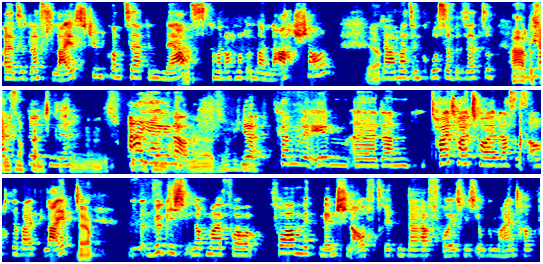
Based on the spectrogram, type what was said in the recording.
also das Livestream-Konzert im März, ja. kann man auch noch immer nachschauen. Ja. Damals in großer Besetzung. Ah, das habe ich noch ganz gesehen. ah, ja, genau. Ja, Hier können wir eben äh, dann toi, toi, toi, dass es auch dabei bleibt. Ja wirklich nochmal vor, vor Mitmenschen auftreten, da freue ich mich ungemein drauf.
